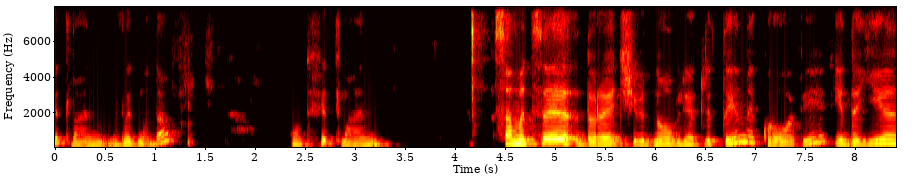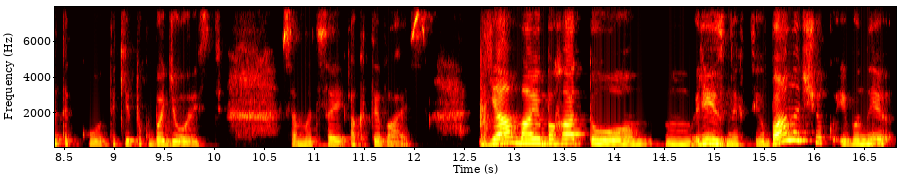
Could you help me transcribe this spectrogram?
Fitline, видно, да? От Fitline. Саме це, до речі, відновлює клітини крові і дає таку таку, таку бадьорість, саме цей активайз. Я маю багато різних цих баночок, і вони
